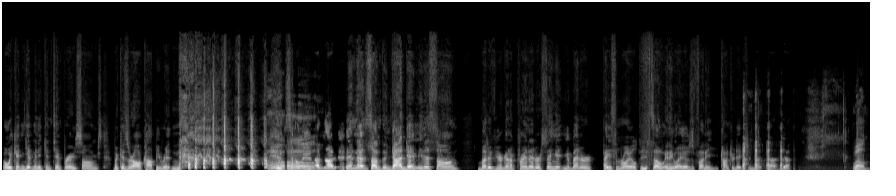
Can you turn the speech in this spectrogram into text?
but we couldn't get many contemporary songs because they're all copywritten. oh. so I thought, isn't that something? God gave me this song, but if you're going to print it or sing it, you better pay some royalties. So anyway, it was a funny contradiction. But, uh, yeah. Well,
